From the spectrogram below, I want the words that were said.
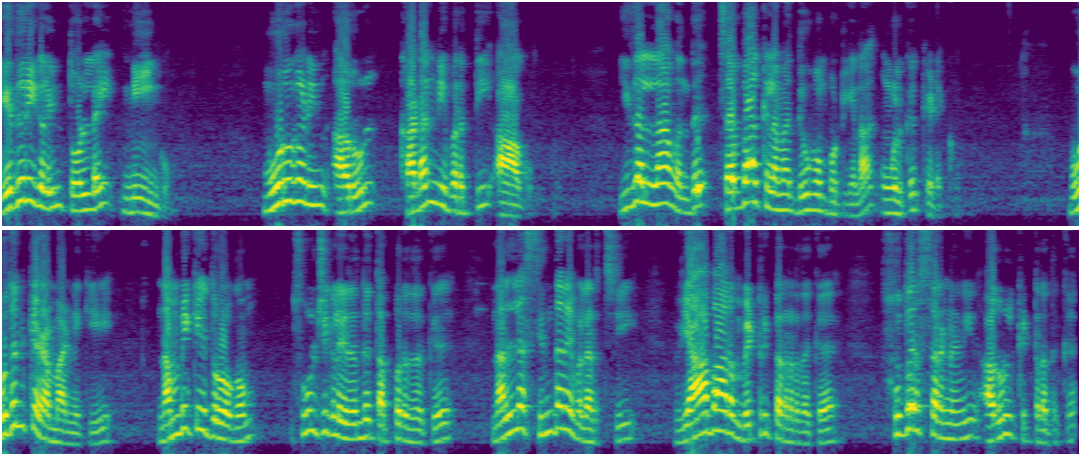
எதிரிகளின் தொல்லை நீங்கும். முருகனின் அருள் கடன் நிவர்த்தி ஆகும். இதெல்லாம் வந்து செவ்வாய்க்கிழமை தூபம் போட்டீங்கன்னா உங்களுக்கு கிடைக்கும். புதன்கிழமை அன்னைக்கு நம்பிக்கை துரோகம் சூழ்ச்சிகளிலிருந்து தப்புறதுக்கு நல்ல சிந்தனை வளர்ச்சி வியாபாரம் வெற்றி பெறுறதுக்கு சுதர்சரனின் அருள் கிட்டுறதுக்கு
